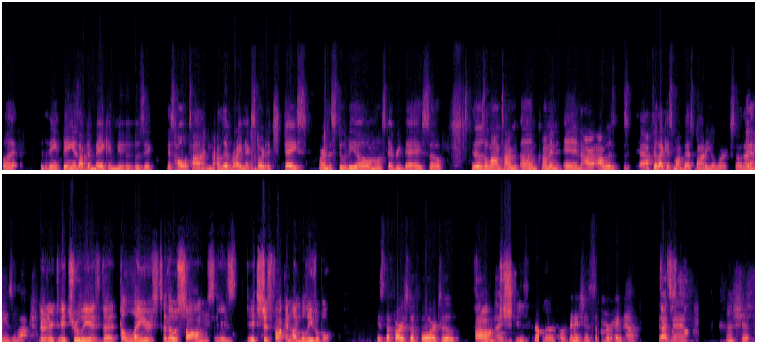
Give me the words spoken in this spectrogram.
But the thing, thing is, I've been making music this whole time. You know, I live right next door to Chase. We're in the studio almost every day, so it was a long time um, coming, and I, I was. I feel like it's my best body of work, so that Yeah. means a lot. Dude, it, it truly is. The, the layers to those songs is, it's just fucking unbelievable. It's the first of four too. Um, I'm finishing summer. I'm finishing summer right now. Good, That's man. Oh shit.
